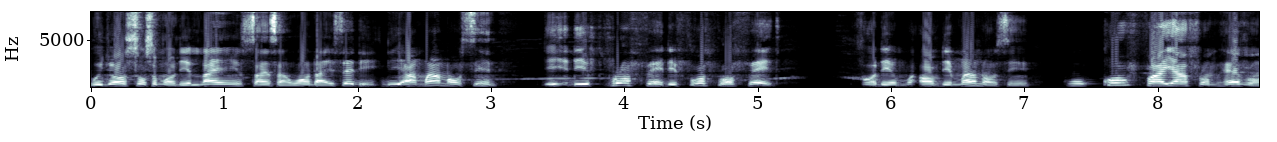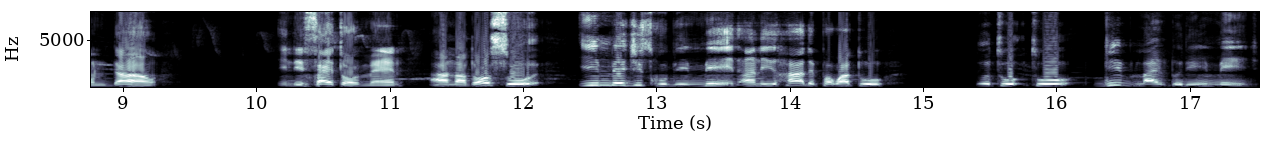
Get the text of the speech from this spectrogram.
we just saw some of the lying signs and wonder. He said the, the amount of sin, the, the prophet, the first prophet for the of the man of sin who call fire from heaven down in the sight of men, and that also images could be made, and he had the power to to, to, to give life to the image.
